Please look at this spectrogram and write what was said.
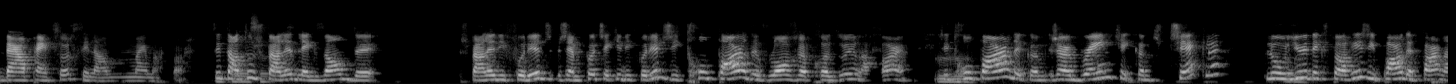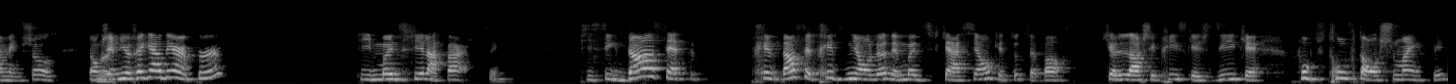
Ben, en peinture, c'est la même affaire. tantôt, je parlais de l'exemple de. Je parlais des footage. J'aime pas checker des footage. J'ai trop peur de vouloir reproduire l'affaire. J'ai mm-hmm. trop peur de comme. J'ai un brain qui comme qui check, là. Puis au lieu d'explorer, j'ai peur de faire la même chose. Donc, j'aime mieux regarder un peu, puis modifier l'affaire, tu sais. Puis c'est dans cette, dans ce trait d'union-là de modification que tout se passe, que le lâcher prise que je dis, que faut que tu trouves ton chemin, tu sais.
